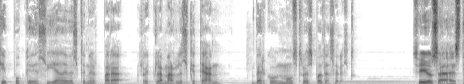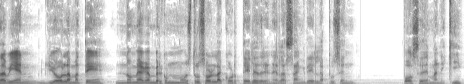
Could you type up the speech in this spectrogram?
¿Qué hipocresía debes tener para reclamarles que te han ver como un monstruo después de hacer esto? Sí, o sea, está bien, yo la maté, no me hagan ver como un monstruo, solo la corté, le drené la sangre, la puse en pose de maniquí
